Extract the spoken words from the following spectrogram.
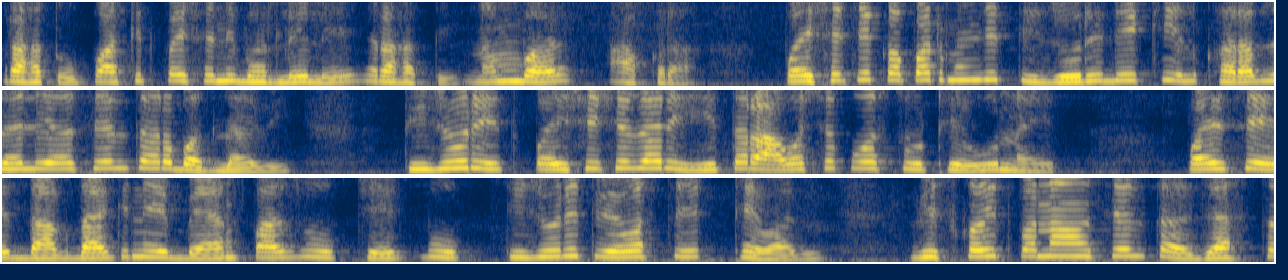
राहतो. पाकिट पैशांनी भरलेले राहते. नंबर अकरा. पैशाचे कपाट म्हणजे तिजोरी देखील खराब झाली असेल तर बदलावी. तिजोरीत पैसे शेजारी इतर आवश्यक वस्तू ठेवू नयेत. पैसे दागदागिने बँक पासबुक चेकबुक तिजोरीत व्यवस्थित ठेवावी. विस्कळीतपणा असेल तर जास्त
